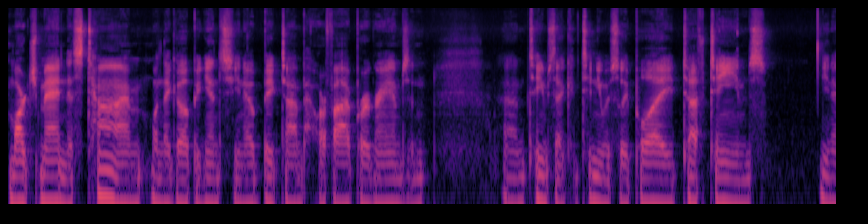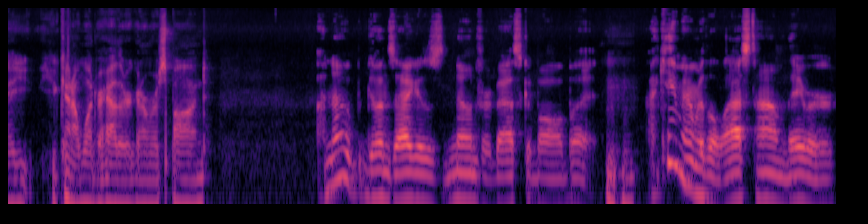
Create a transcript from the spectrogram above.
March Madness time when they go up against you know big time Power Five programs and um, teams that continuously play tough teams, you know, you, you kind of wonder how they're going to respond. I know Gonzaga is known for basketball, but hmm I can't remember the last time they were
